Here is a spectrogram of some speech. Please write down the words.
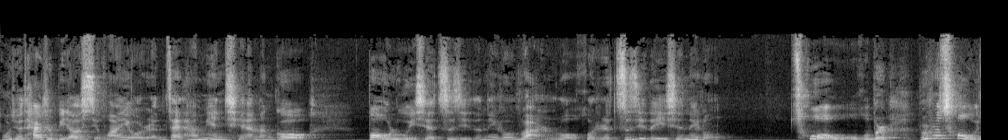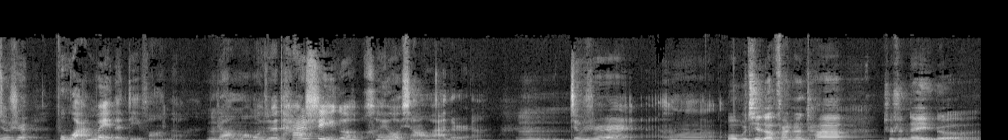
我觉得他是比较喜欢有人在他面前能够。暴露一些自己的那种软弱，或者自己的一些那种错误，我不是不是说错误，就是不完美的地方的，你知道吗？我觉得他是一个很有想法的人，嗯，就是嗯，我不记得，反正他就是那个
